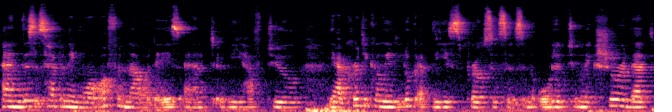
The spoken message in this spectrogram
And this is happening more often nowadays, and we have to yeah critically look at these processes in order to make sure that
